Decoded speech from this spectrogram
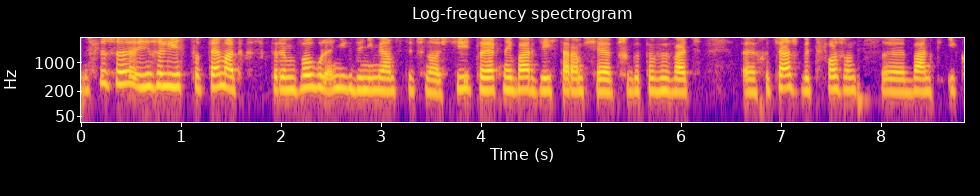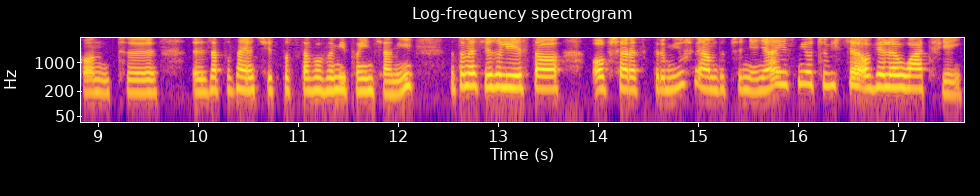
Myślę, że jeżeli jest to temat, z którym w ogóle nigdy nie miałam styczności, to jak najbardziej staram się przygotowywać chociażby tworząc e, bank ikon, czy e, zapoznając się z podstawowymi pojęciami. Natomiast jeżeli jest to obszar, z którym już miałam do czynienia, jest mi oczywiście o wiele łatwiej.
